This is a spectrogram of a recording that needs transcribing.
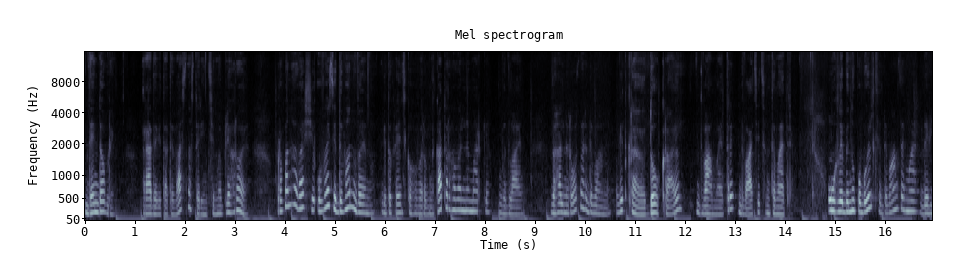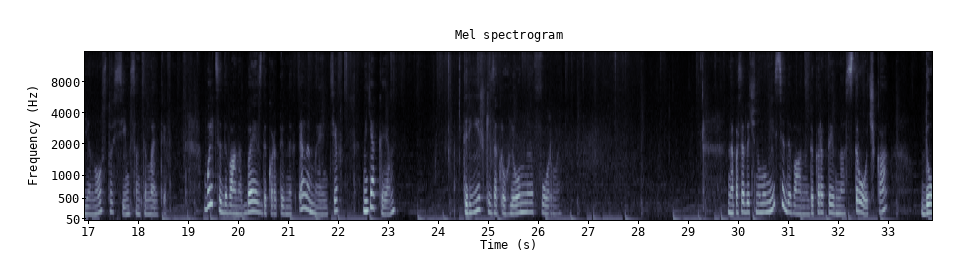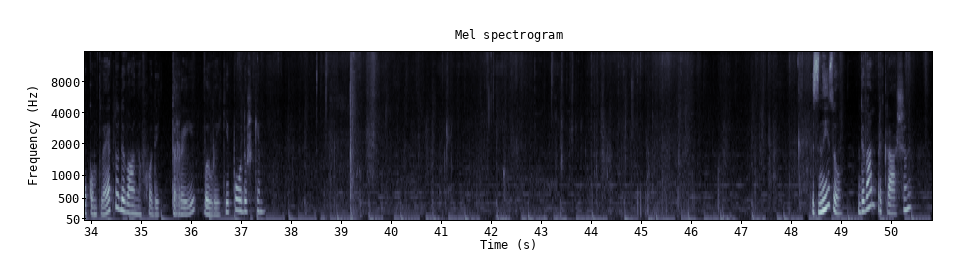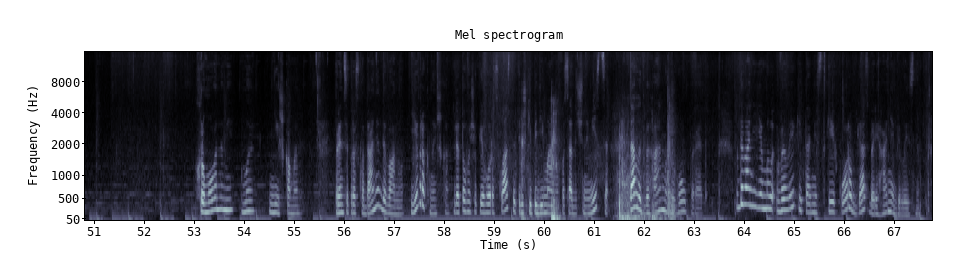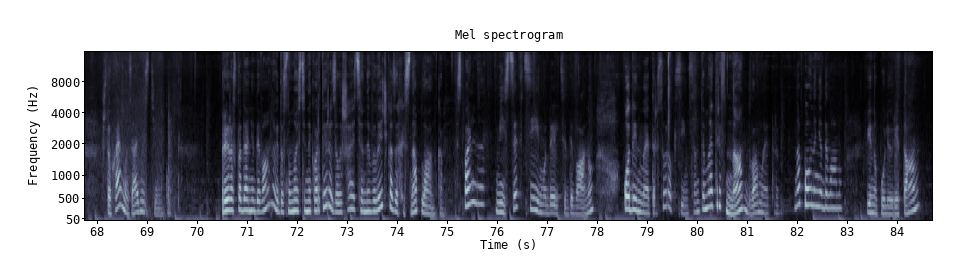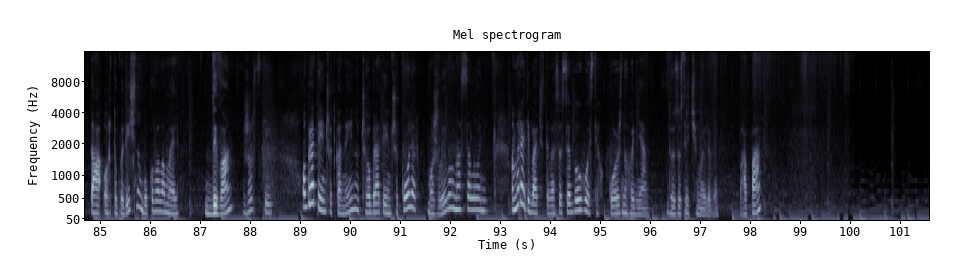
День добрий! Рада вітати вас на сторінці Меблі Гроя. Пропоную вашій увазі диван Вено від українського виробника торговельної марки Woodline. Загальний розмір дивану від краю до краю 2 метри 20 сантиметрів. У глибину по бильці диван займає 97 сантиметрів. Бильце дивана без декоративних елементів, м'яке, трішки закругленої форми. На посадочному місці дивану декоративна строчка. До комплекту дивану входить три великі подушки. Знизу диван прикрашен хромованими ніжками. Принцип розкладання дивану єврокнижка. Для того, щоб його розкласти, трішки підіймаємо посадочне місце та видвигаємо його вперед. В дивані є великий та місткий короб для зберігання білизни. Штовхаємо задню стінку. При розкладанні дивану від основної стіни квартири залишається невеличка захисна планка. Спальне місце в цій модельці дивану 1 метр 47 см на 2 метри. Наповнення дивану пінополіуретан та ортопедична букова ламель. Диван жорсткий. Обрати іншу тканину чи обрати інший колір можливо у нас в салоні. А ми раді бачити вас у себе у гостях кожного дня. До зустрічі, мої любі. Па-па!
